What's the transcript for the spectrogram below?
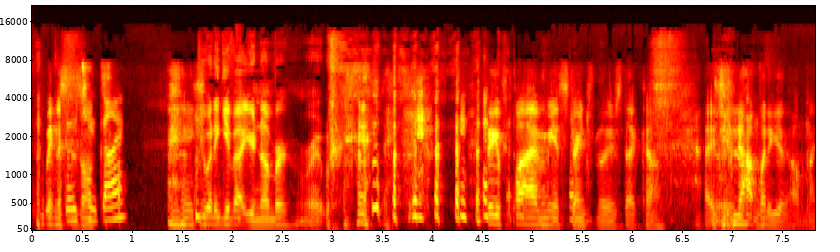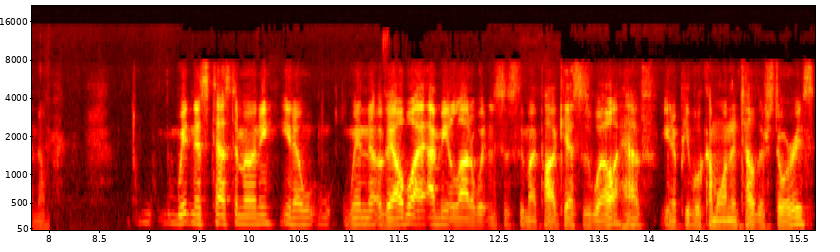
witnesses on. Guy? you want to give out your number? Right. you can find me at strangefamiliars.com. I do not want to give out my number. Witness testimony, you know, when available. I, I meet a lot of witnesses through my podcast as well. I have, you know, people come on and tell their stories.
